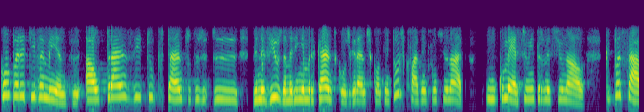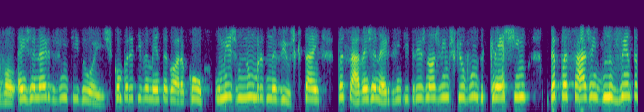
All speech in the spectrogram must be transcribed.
comparativamente ao trânsito, portanto, de, de, de, navios da Marinha Mercante com os grandes contentores que fazem funcionar o comércio internacional, que passavam em janeiro de 22, comparativamente agora com o mesmo número de navios que tem passado em janeiro de 23, nós vimos que houve um decréscimo da passagem de 90%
